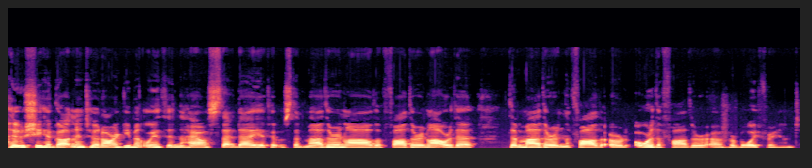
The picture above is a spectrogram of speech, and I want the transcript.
who she had gotten into an argument with in the house that day, if it was the mother-in-law, the father-in-law, or the the mother and the father or, or the father of her boyfriend.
